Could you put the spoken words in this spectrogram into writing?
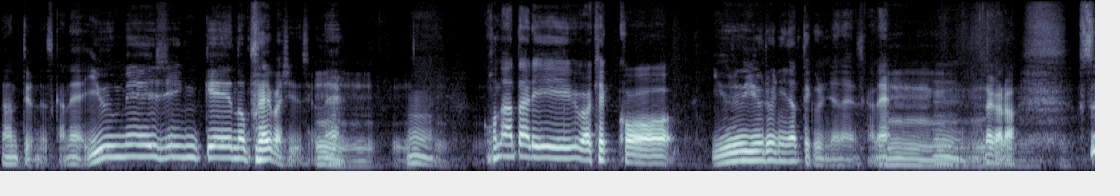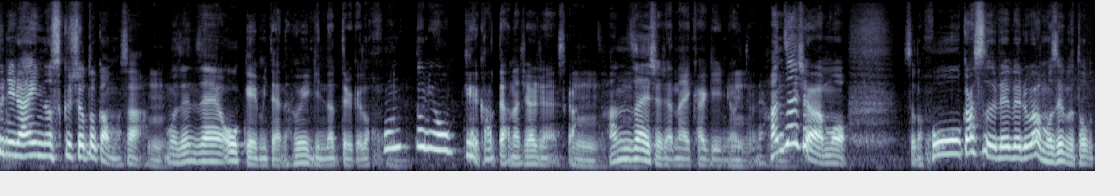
なんていうんですかね有名人系のプライバシーですよか。ね、うん。うんこの辺りは結構ゆるゆるになってくるんじゃないですかね、ううん。だから普通に LINE のスクショとかもさ、うん。もう全然 OK みたいな雰囲気になってるけど本当に OK かって話あるじゃないですか、うん。犯罪者じゃない限りにおいてはね、うん。犯罪者はもうその法を犯すレベルはもう全部と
